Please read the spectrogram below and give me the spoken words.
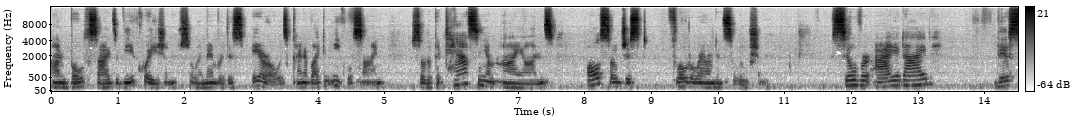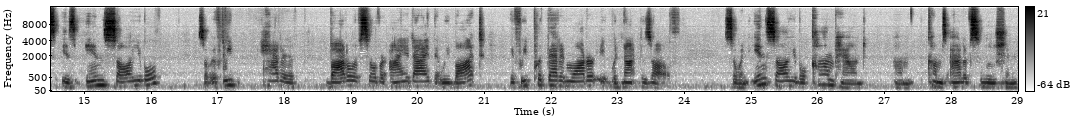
on both sides of the equation. So remember, this arrow is kind of like an equal sign. So the potassium ions also just float around in solution. Silver iodide, this is insoluble. So if we had a bottle of silver iodide that we bought, if we put that in water, it would not dissolve. So an insoluble compound um, comes out of solution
